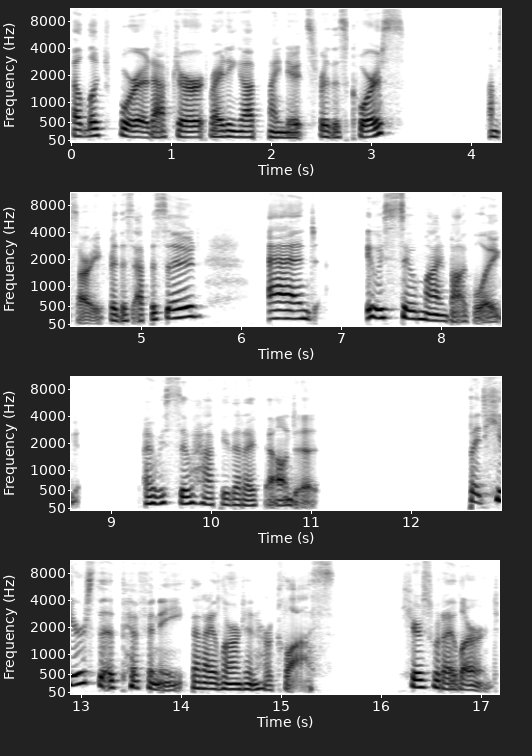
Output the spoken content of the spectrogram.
I looked for it after writing up my notes for this course. I'm sorry, for this episode. And it was so mind boggling. I was so happy that I found it. But here's the epiphany that I learned in her class. Here's what I learned.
